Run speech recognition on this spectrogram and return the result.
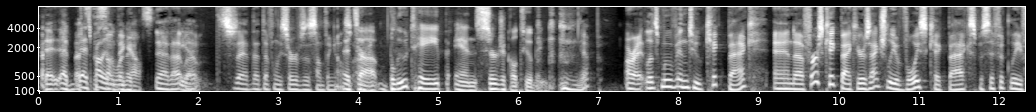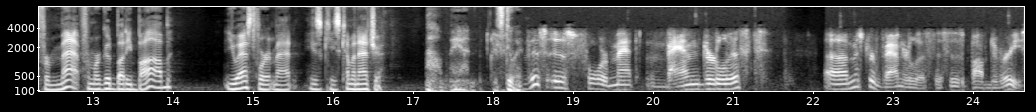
That- that- that's, probably something that- else. Yeah, that Yeah. that's- that definitely serves as something else. It's uh, right. blue tape and surgical tubing. Yep. All right, let's move into kickback. And uh, first kickback here is actually a voice kickback specifically for Matt from our good buddy Bob. You asked for it, Matt. He's he's coming at you. Oh man, let's do it. This is for Matt Vanderlist. Uh, Mr. Vanderlist, this is Bob DeVries,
